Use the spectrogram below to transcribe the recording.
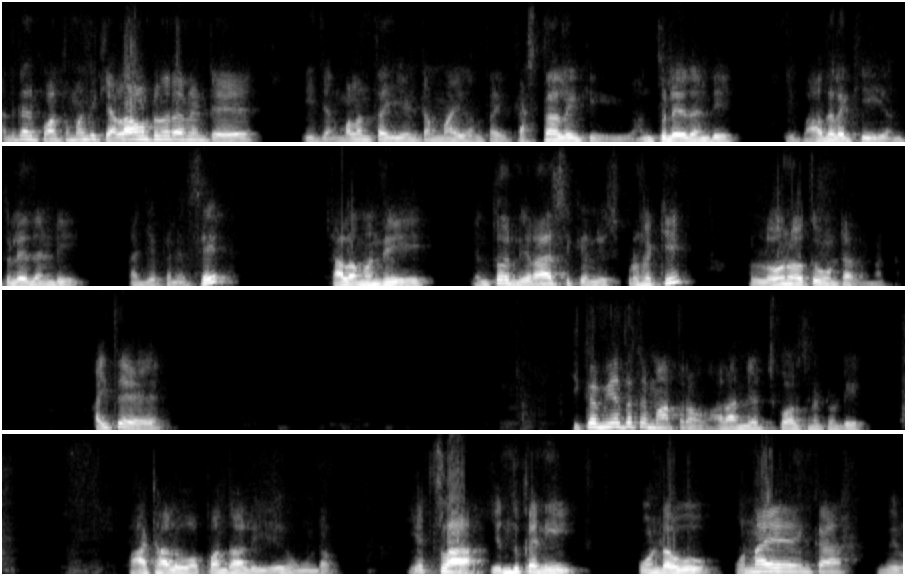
అందుకని కొంతమందికి ఎలా ఉంటున్నారు అని అంటే ఈ జన్మలంతా ఏంటమ్మా ఇదంతా? ఈ కష్టాలకి అంతు లేదండి ఈ బాధలకి అంతు లేదండి అని చెప్పనేసి చాలామంది ఎంతో నిరాశకి నిస్పృహకి లోనవుతూ ఉంటారన్నమాట. అయితే ఇక మీదట మాత్రం అలా నేర్చుకోవాల్సినటువంటి పాఠాలు ఒప్పందాలు ఏమి ఉండవు. ఎట్లా ఎందుకని ఉండవు. ఉన్నాయే ఇంకా? మీరు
